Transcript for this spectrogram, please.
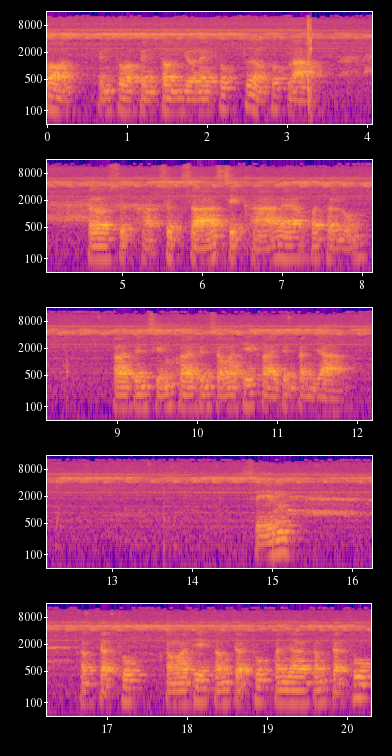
ก้อน เป็นตัวเป็นตนอยู่ในทุกเรื่องทุกราวถ้า เราศึกษาศึกษาศิกขาแล้วพอถลุงกลายเป็นศีลกลายเป็นสมาธิกลายเป็นปัญญา ศีลกำจัดทุกข์สมาธิกำจัดทุกข์ปัญญากำจัดทุกข์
